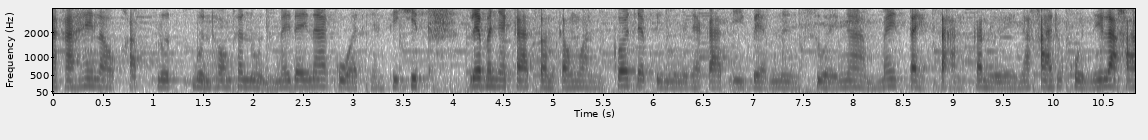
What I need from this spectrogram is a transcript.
นะคะ ให้เราขับรถบนท้องถนนไม่ได้น่ากลัวอย่างที่คิด และบรรยากาศตอนกลางวัน ก็จะเป็นบรรยากาศอีกแบบหนึ่ง สวยงามไม่แตกต่างกันเลยนะคะ ทุกคนนี่แหละค่ะ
